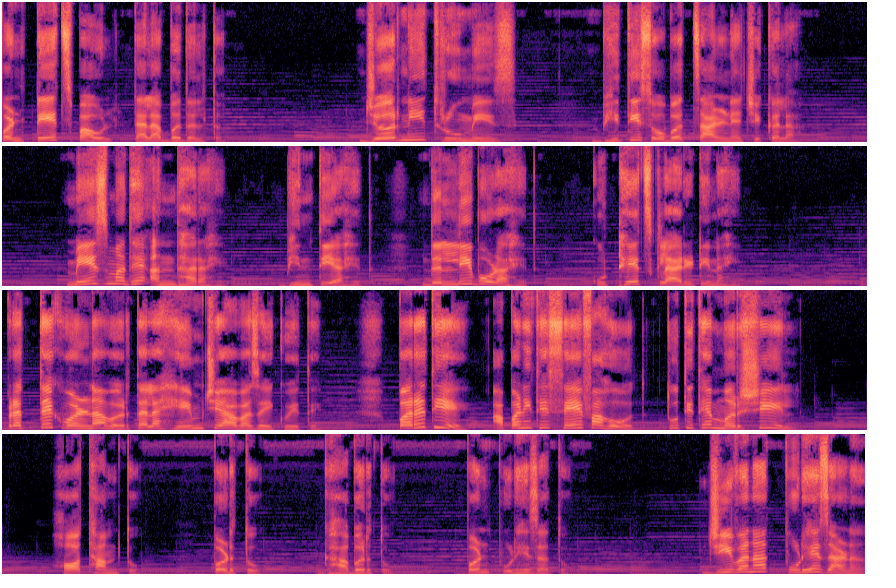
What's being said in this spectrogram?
पण तेच पाऊल त्याला बदलतं. जर्नी थ्रू मेज. भीतीसोबत चालण्याची कला. मेजमध्ये अंधार आहे. भिंती आहेत. दल्लीबोड आहेत. कुठेच क्लॅरिटी नाही. प्रत्येक वळणावर त्याला हेमची आवाज ऐकू येते. परत ये. आपण इथे सेफ आहोत. तू तिथे मरशील. हॉ थांबतो. पडतो. घाबरतो पण पुढे जातो. जीवनात पुढे जाणं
